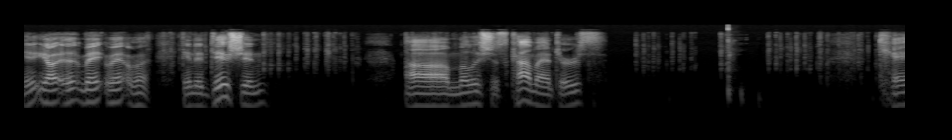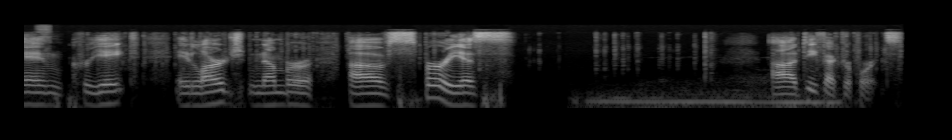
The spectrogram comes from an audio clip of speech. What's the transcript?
And, you know, it may, may- uh, in addition, uh, malicious commenters can create a large number of spurious uh, defect reports.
